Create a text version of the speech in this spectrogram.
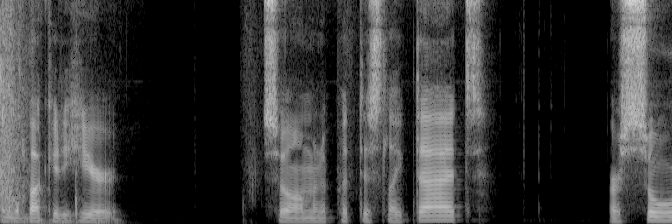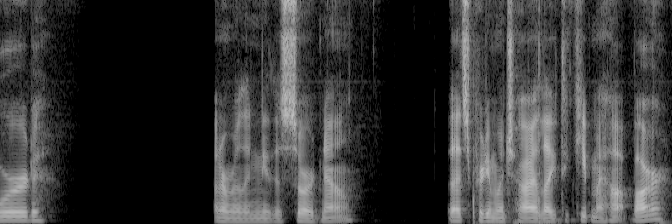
And the bucket here. So I'm going to put this like that. Our sword. I don't really need the sword now. That's pretty much how I like to keep my hot bar.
